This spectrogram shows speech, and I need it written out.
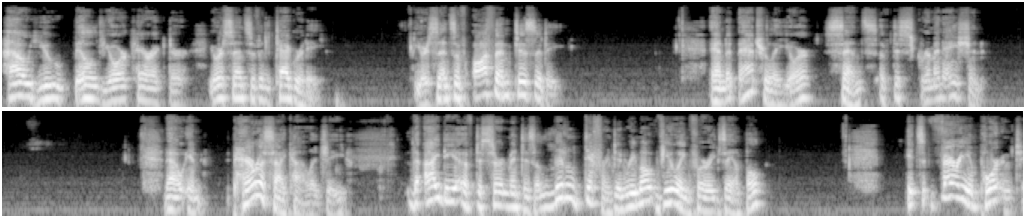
how you build your character, your sense of integrity, your sense of authenticity, and naturally your sense of discrimination. Now, in parapsychology, the idea of discernment is a little different. In remote viewing, for example, it's very important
